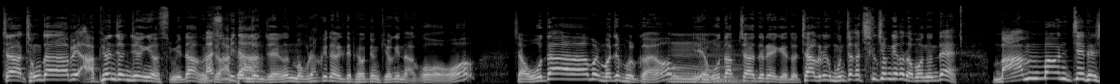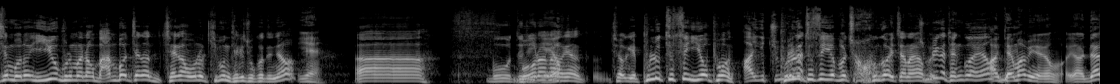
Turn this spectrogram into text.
자, 정답이 아편 전쟁이었습니다. 그렇죠? 맞습니다. 아편 전쟁은 뭐 우리 학교 다닐 때 배웠던 기억이 나고. 자, 오답을 먼저 볼까요? 음. 예, 오답자들에게도. 자, 그리고 문자가 7천 개가 넘었는데 만 번째 되신 분은 이유 불문하고 만 번째는 제가 오늘 기분 되게 좋거든요. 예. 아, 뭐? 뭐라나 그냥 저기 블루투스 이어폰. 아, 이게 준비가- 블루투스 이어폰 좋은 거 있잖아요. 준비가 된 거예요? 아, 내 맘이에요. 야, 내가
